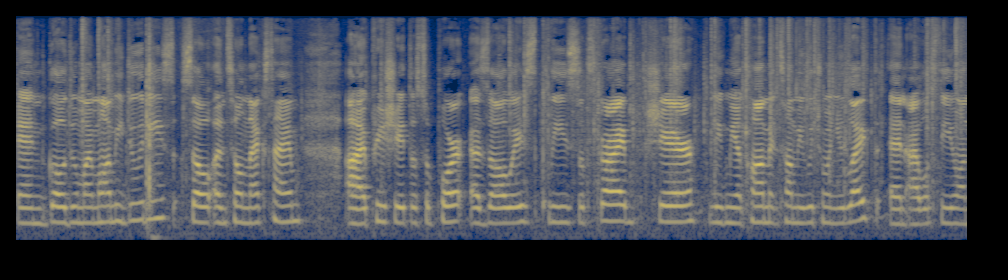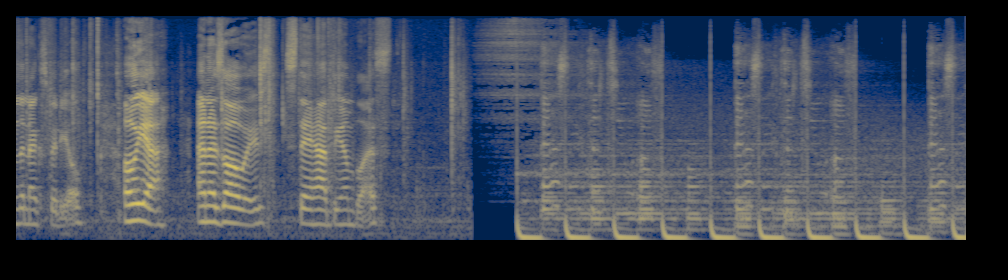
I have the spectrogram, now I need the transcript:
and go do my mommy duties. So until next time, I appreciate the support. As always, please subscribe, share, leave me a comment, tell me which one you liked, and I will see you on the next video. Oh yeah, and as always, stay happy and blessed. Like the two of, like the two of, like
